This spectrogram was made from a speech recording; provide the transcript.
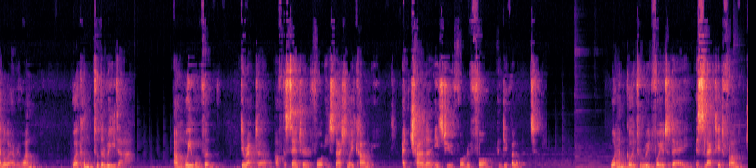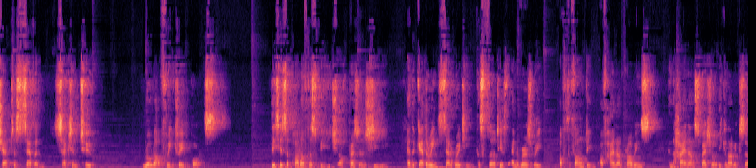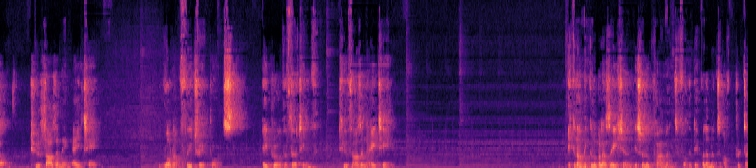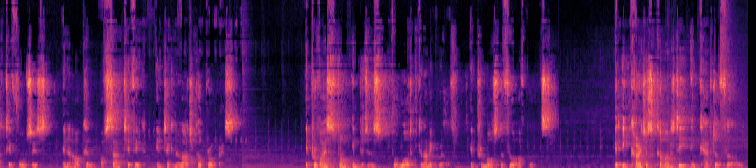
Hello, everyone. Welcome to the Reader. I'm Wei Wenfeng, Director of the Center for International Economy at China Institute for Reform and Development. What I'm going to read for you today is selected from Chapter 7, Section 2 Roll Out Free Trade Ports. This is a part of the speech of President Xi at the gathering celebrating the 30th anniversary of the founding of Hainan Province and the Hainan Special Economic Zone 2018. Roll Out Free Trade Ports, April the 13th, 2018. Economic globalization is a requirement for the development of productive forces and an outcome of scientific and technological progress. It provides strong impetus for world economic growth and promotes the flow of goods. It encourages commodity and capital flow,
